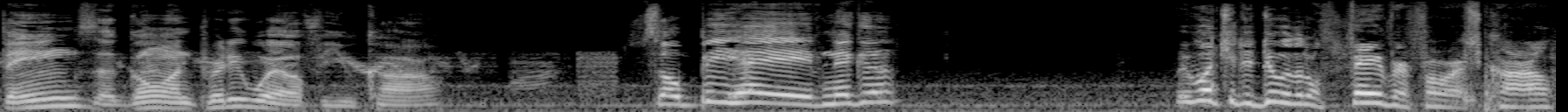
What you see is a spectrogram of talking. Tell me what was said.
Things are going pretty well for you, Carl. So behave, nigga. We want you to do a little favor for us, Carl.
